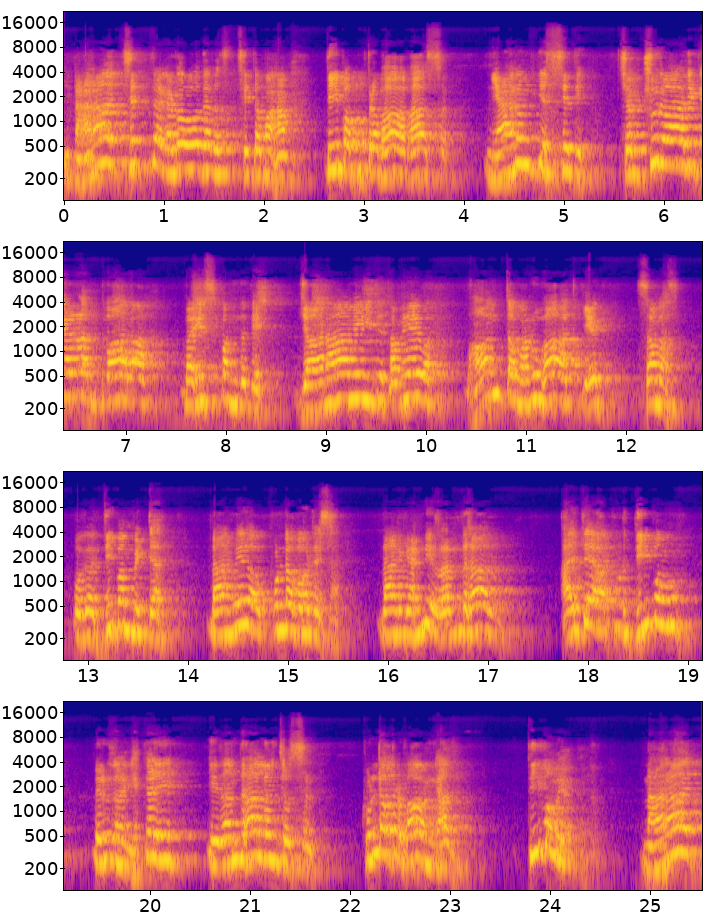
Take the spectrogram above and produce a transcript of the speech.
నానాచిత్ర గడోదర స్థితమ దీప ప్రభాభాస్ జ్ఞానం యస్యతి చక్షురాధికరణ ద్వారా బహిస్పందతే. జానామి ఇది తమేవ భాంతమనుభాత్యే సమస్ ఒక దీపం పెట్టారు. దాని మీద ఒక కుండ పోటేశారు. దానికి అన్ని రంధ్రాలు. అయితే అప్పుడు దీపం పెరుగుతుంది ఎక్కడ? ఈ రంధ్రాల నుంచి వస్తుంది. కుండ ప్రభావం కాదు. దీపం యొక్క నానా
